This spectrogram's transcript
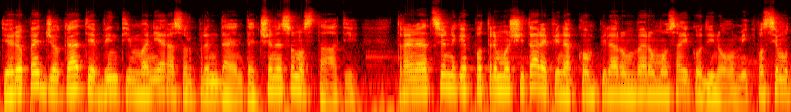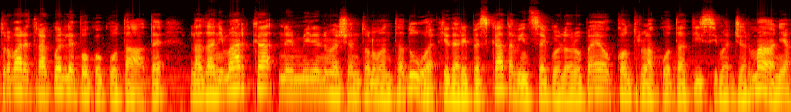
Di europei giocati e vinti in maniera sorprendente ce ne sono stati. Tra le nazioni che potremmo citare fino a compilare un vero mosaico di nomi, possiamo trovare tra quelle poco quotate la Danimarca nel 1992, che da ripescata vinse quello europeo contro la quotatissima Germania,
